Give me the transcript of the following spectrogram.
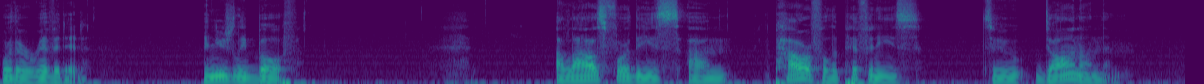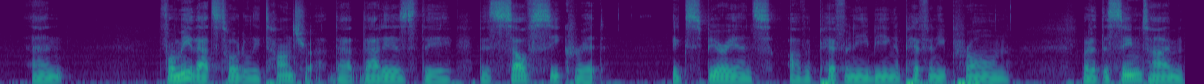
or they're riveted, and usually both, allows for these um, powerful epiphanies to dawn on them. And for me, that's totally Tantra. That, that is the, the self secret experience of epiphany, being epiphany prone, but at the same time,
